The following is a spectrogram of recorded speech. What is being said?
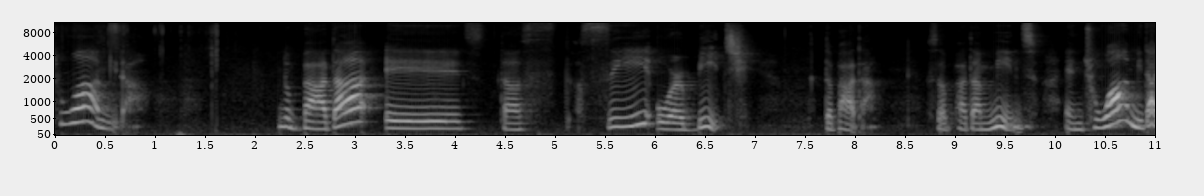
좋아합니다. You know, 바다 is the sea or beach. The 바다. So 바다 means and 좋아합니다.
